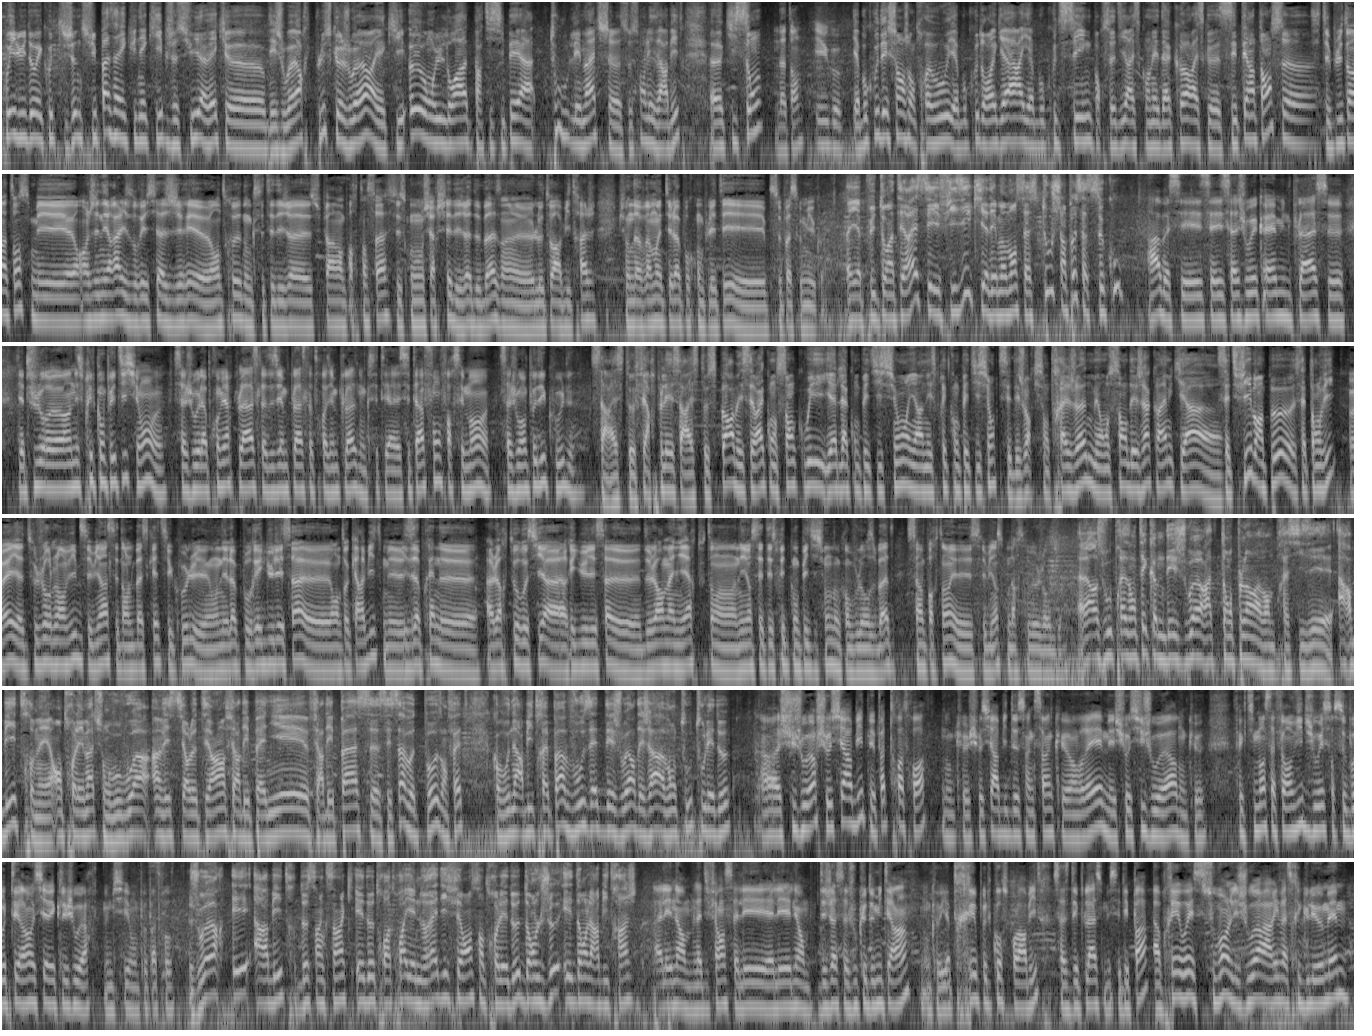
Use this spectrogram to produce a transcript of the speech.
Oui Ludo, écoute, je ne suis pas avec une équipe, je suis avec euh, des joueurs, plus que joueurs, et qui eux ont eu le droit de participer à tous les matchs. Euh, Ce sont les arbitres euh, qui sont Nathan et Hugo. Il y a beaucoup d'échanges entre vous, il y a beaucoup de regards, il y a beaucoup de signes pour se dire est-ce qu'on est d'accord, est-ce que c'était intense C'était plutôt intense, mais en général, ils ont réussi à se gérer entre eux, donc c'était déjà super important ça. C'est ce qu'on cherchait déjà de base, hein, l'auto-arbitrage. Puis on a vraiment été là pour compléter et se passe au mieux. Quoi. Il y a plutôt intérêt, c'est physique, il y a des moments ça se touche un peu, ça se secoue. Ah bah c'est c'est- ça jouait quand même une place. euh, Il y a toujours euh, un esprit de compétition. euh, Ça jouait la première place, la deuxième place, la troisième place. Donc c'était c'était à fond forcément. Ça joue un peu des coudes. Ça reste fair play, ça reste sport, mais c'est vrai qu'on sent que oui, il y a de la compétition, il y a un esprit de compétition. C'est des joueurs qui sont très jeunes, mais on sent déjà quand même qu'il y a cette fibre un peu, cette envie. Ouais, il y a toujours de l'envie, c'est bien, c'est dans le basket, c'est cool, et on est là pour réguler ça euh, en tant qu'arbitre, mais ils apprennent euh, à leur tour aussi à réguler ça euh, de leur manière, tout en ayant cet esprit de compétition, donc en voulant se battre. C'est important et c'est bien ce qu'on a retrouvé aujourd'hui. Alors, je vous présentais comme des joueurs à temps plein avant de préciser arbitre, mais entre les matchs, on vous voit investir le terrain, faire des paniers, faire des passes. C'est ça votre pause, en fait. Quand vous n'arbitrez pas, vous êtes des joueurs déjà avant tout, tous les deux. Euh, je suis joueur, je suis aussi arbitre, mais pas de 3-3. Donc euh, je suis aussi arbitre de 5-5 euh, en vrai, mais je suis aussi joueur. Donc euh, effectivement, ça fait envie de jouer sur ce beau terrain aussi avec les joueurs, même si on peut pas trop. Joueur et arbitre de 5-5 et de 3-3. Il y a une vraie différence entre les deux dans le jeu et dans l'arbitrage. Elle est énorme. La différence, elle est, elle est énorme. Déjà, ça joue que demi-terrain, donc euh, il y a très peu de courses pour l'arbitre. Ça se déplace, mais c'est des pas. Après, ouais, souvent les joueurs arrivent à se réguler eux-mêmes.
